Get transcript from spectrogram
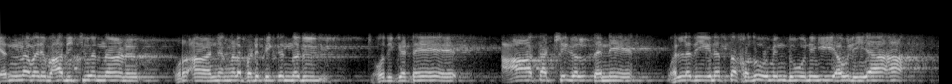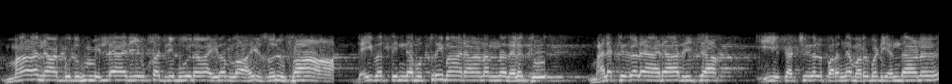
എന്നവർ വാദിച്ചു എന്നാണ് ഖുർആൻ ഞങ്ങളെ പഠിപ്പിക്കുന്നത്. ചോദിക്കട്ടെ ആ കക്ഷികൾ തന്നെ ദൈവത്തിന്റെ പുത്രിമാരാണെന്ന നിലയ്ക്ക് മലക്കുകളെ ആരാധിച്ച ഈ കക്ഷികൾ പറഞ്ഞ മറുപടി എന്താണ്?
